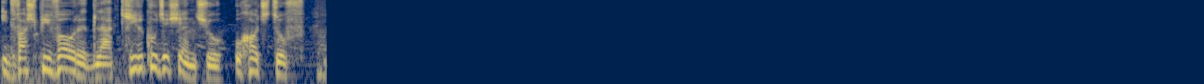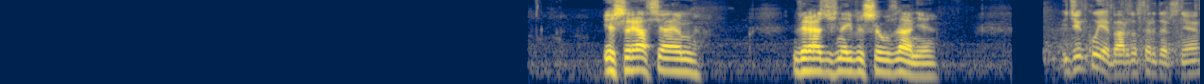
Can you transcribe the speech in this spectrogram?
i dwa śpiwory dla kilkudziesięciu uchodźców. Jeszcze raz chciałem wyrazić najwyższe uznanie I dziękuję bardzo serdecznie.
